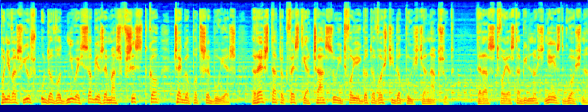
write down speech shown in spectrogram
ponieważ już udowodniłeś sobie, że masz wszystko, czego potrzebujesz. Reszta to kwestia czasu i twojej gotowości do pójścia naprzód. Teraz twoja stabilność nie jest głośna,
